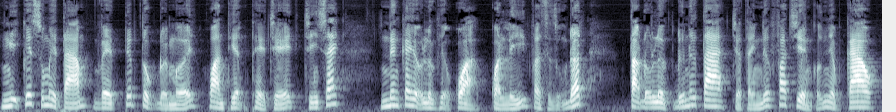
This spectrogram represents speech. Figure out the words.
Nghị quyết số 18 về tiếp tục đổi mới, hoàn thiện thể chế, chính sách, nâng cao hiệu lực hiệu quả quản lý và sử dụng đất, tạo động lực đưa nước ta trở thành nước phát triển có thu nhập cao,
